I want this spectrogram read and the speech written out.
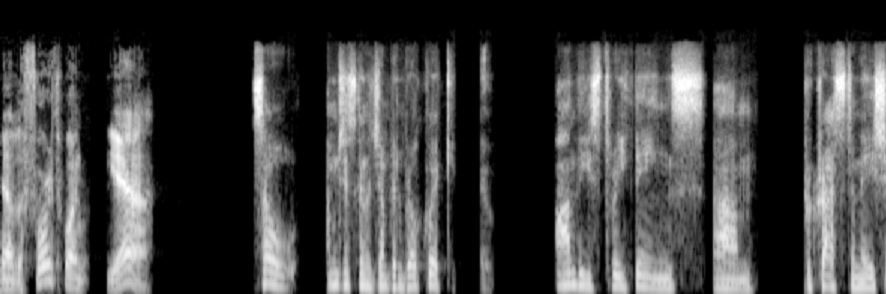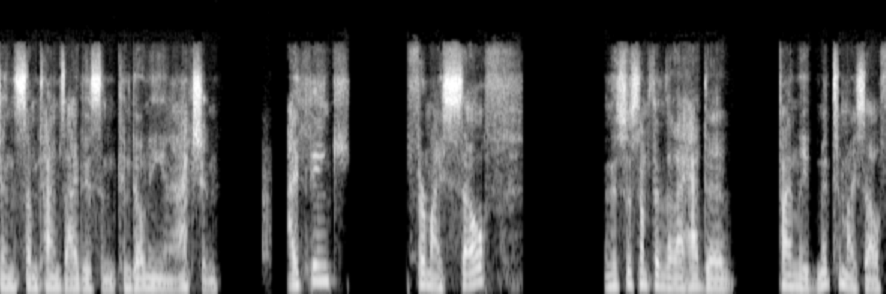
Now, the fourth one, yeah. So I'm just going to jump in real quick on these three things um, procrastination, sometimes itis, and condoning inaction. I think for myself, and this was something that I had to finally admit to myself,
